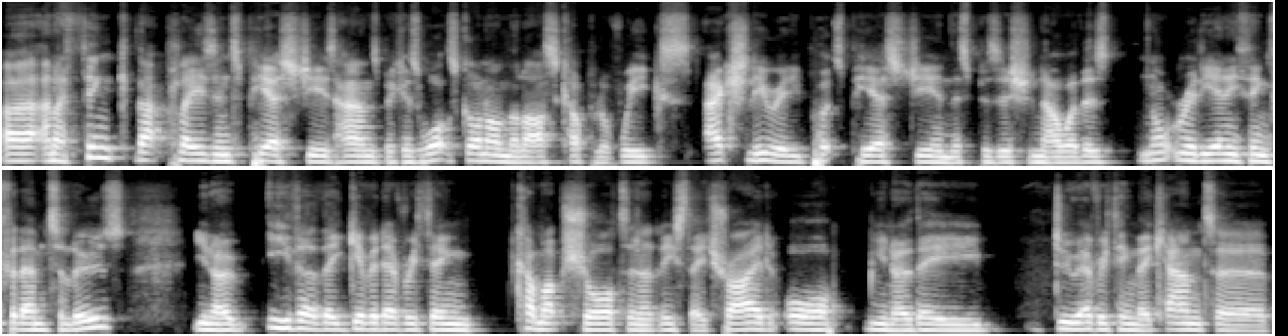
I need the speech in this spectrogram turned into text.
Uh, and I think that plays into PSG's hands because what's gone on the last couple of weeks actually really puts PSG in this position now where there's not really anything for them to lose. You know, either they give it everything, come up short, and at least they tried, or, you know, they do everything they can to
